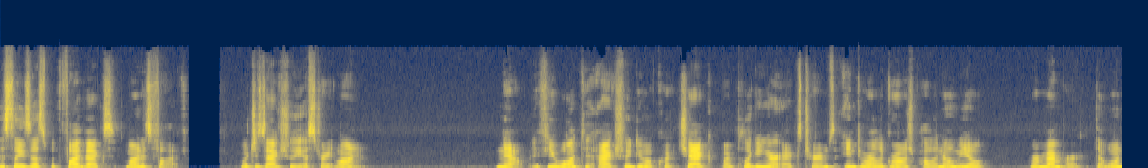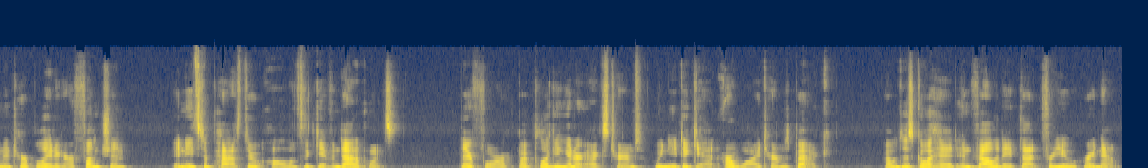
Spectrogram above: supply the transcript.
This leaves us with 5x minus 5, which is actually a straight line. Now, if you want to actually do a quick check by plugging our x terms into our Lagrange polynomial, remember that when interpolating our function, it needs to pass through all of the given data points. Therefore, by plugging in our x terms, we need to get our y terms back. I will just go ahead and validate that for you right now.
